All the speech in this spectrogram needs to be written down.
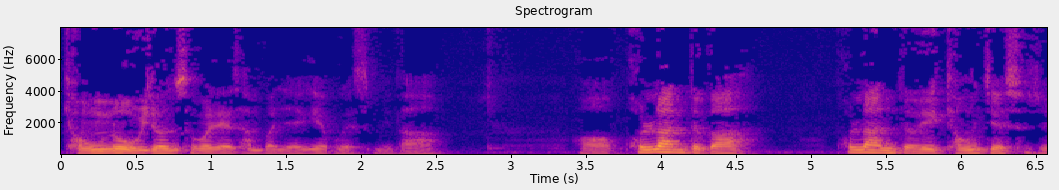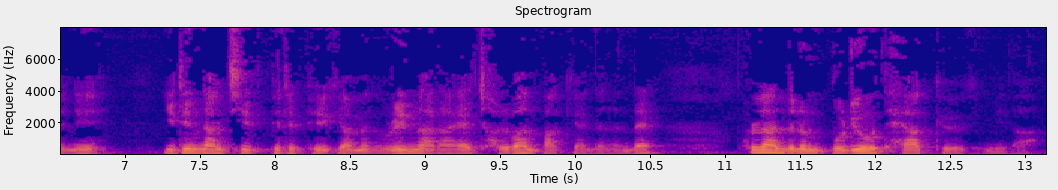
경로 의존성에 대해서 한번 얘기해 보겠습니다. 어, 폴란드가 폴란드의 경제 수준이 1인당 GDP를 비교하면 우리나라의 절반밖에 안 되는데 폴란드는 무료 대학 교육입니다.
